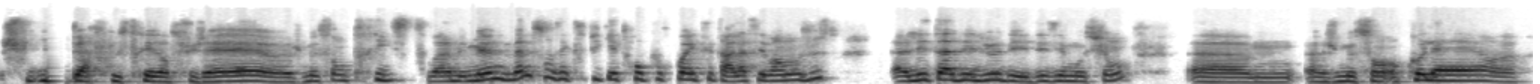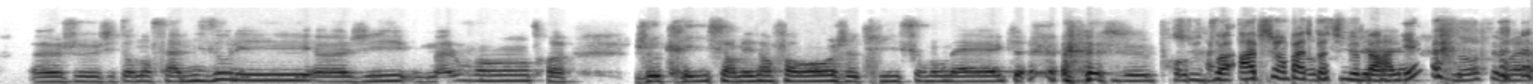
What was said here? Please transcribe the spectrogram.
je suis hyper frustrée d'un sujet, je me sens triste, voilà, mais même, même sans expliquer trop pourquoi, etc. Là, c'est vraiment juste l'état des lieux des, des émotions. je me sens en colère, euh, j'ai tendance à m'isoler, euh, j'ai mal au ventre, je crie sur mes enfants, je crie sur mon mec, je ne vois absolument pas de quoi tu veux parler. Non, c'est vrai.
